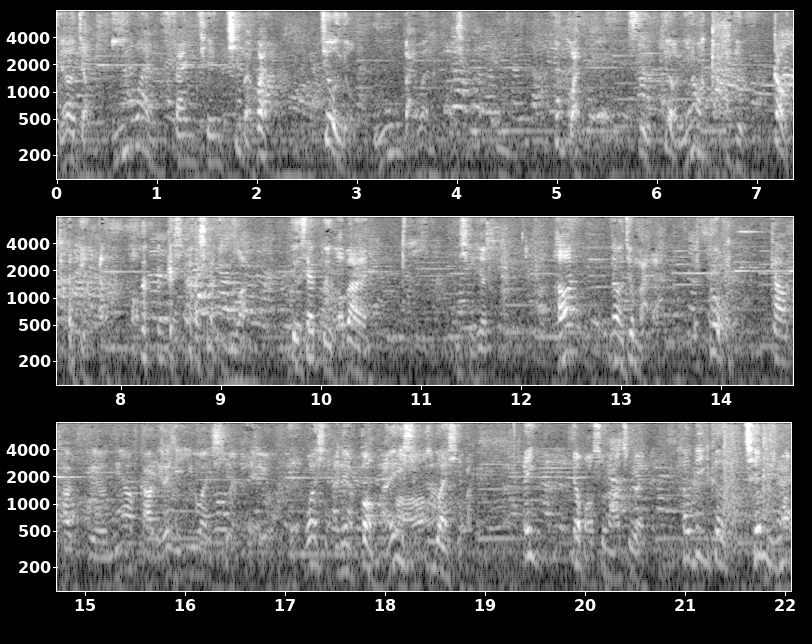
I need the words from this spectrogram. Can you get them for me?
只要缴一万三千七百块，就有五百万的保险。不管是叫你要卡掉、告他掉啊，好，他想一万，有些鬼伙伴，你请说，好，那我就买了。不告他掉，你要搞掉，而且意外险，哎我险，你要购买一些意外险嘛？哎，要保书拿出来，他立刻签名哦。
